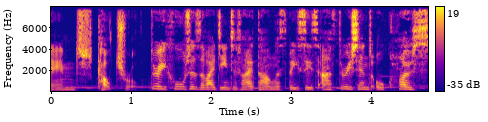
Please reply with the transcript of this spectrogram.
and cultural. Three quarters of identified taonga species are threatened or close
